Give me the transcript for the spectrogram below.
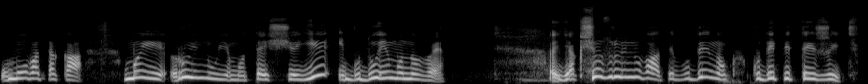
умова така: ми руйнуємо те, що є, і будуємо нове. Якщо зруйнувати будинок, куди піти жити?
